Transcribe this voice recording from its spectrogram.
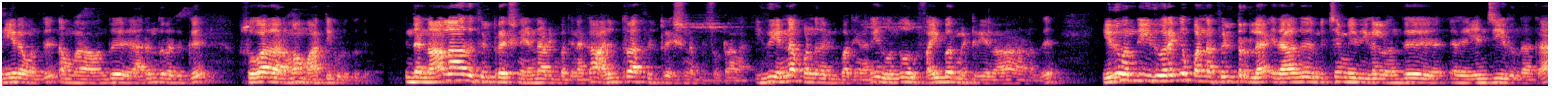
நீரை வந்து நம்ம வந்து அருந்துறதுக்கு சுகாதாரமாக மாற்றி கொடுக்குது. இந்த நாலாவது ஃபில்ட்ரேஷன் என்ன அப்படின்னு பார்த்தீங்கன்னாக்கா அல்ட்ரா ஃபில்ட்ரேஷன் அப்படின்னு சொல்றாங்க. இது என்ன பண்ணுது அப்படின்னு பார்த்தீங்கன்னா இது வந்து ஒரு ஃபைபர் மெட்டீரியலாக ஆனது. இது வந்து இது வரைக்கும் பண்ண ஃபில்டரில் ஏதாவது மிச்ச மீதிகள் வந்து எஞ்சி இருந்தாக்கா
